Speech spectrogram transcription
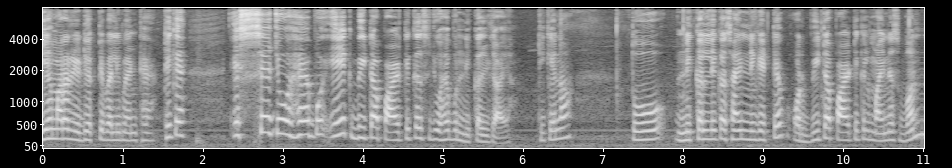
ये हमारा रेडियो एक्टिव एलिमेंट है, ठीक है? इससे जो है वो एक बीटा पार्टिकल्स जो है वो निकल जाए, ठीक है ना? तो निकलने का साइन निगेटिव और beta particle minus one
